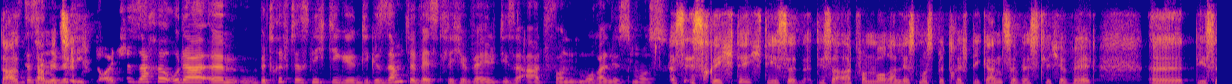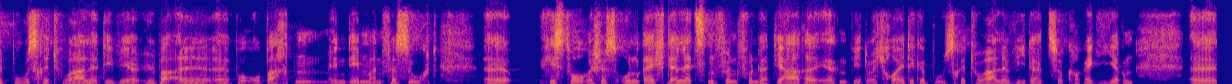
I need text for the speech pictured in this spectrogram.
da, ist das damit eine wirklich deutsche Sache oder ähm, betrifft das nicht die, die gesamte westliche Welt, diese Art von Moralismus? Es ist richtig, diese, diese Art von Moralismus betrifft die ganze westliche Welt. Äh, diese Bußrituale, die wir überall äh, beobachten, indem man versucht, äh, historisches Unrecht der letzten 500 Jahre irgendwie durch heutige Bußrituale wieder zu korrigieren. Äh,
